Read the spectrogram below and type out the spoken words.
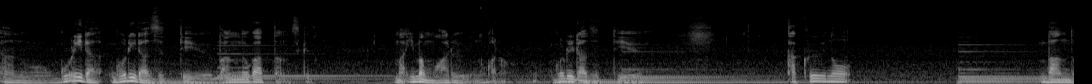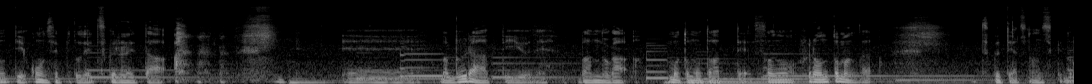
あのゴリラゴリラズっていうバンドがあったんですけどまあ今もあるのかな。ゴリラズっていう架空のバンドっていうコンセプトで作られた えー、まあ、ブラーっていうねバンドがもともとあってそのフロントマンが作ったやつなんですけど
